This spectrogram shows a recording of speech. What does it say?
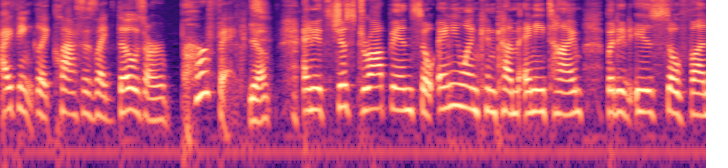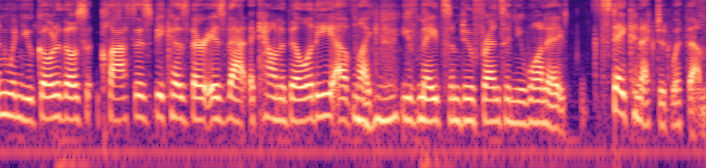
I think like classes like those are perfect. Yep. And it's just drop in so anyone can come anytime. But it is so fun when you go to those classes because there is that accountability of like you've made some new friends and you want to stay connected with them.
